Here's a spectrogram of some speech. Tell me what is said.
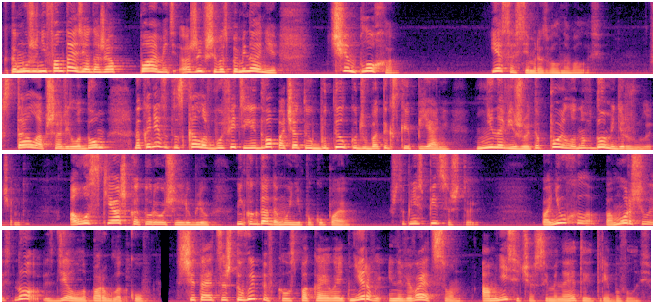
К тому же не фантазия, а даже а память, ожившие воспоминания. Чем плохо? Я совсем разволновалась. Встала, обшарила дом, наконец отыскала в буфете едва початую бутылку джубатыкской пьяни. Ненавижу это пойло, но в доме держу зачем-то. А оскиаш, который очень люблю, никогда домой не покупаю. Чтоб не спиться, что ли? Понюхала, поморщилась, но сделала пару глотков. Считается, что выпивка успокаивает нервы и навевает сон, а мне сейчас именно это и требовалось.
